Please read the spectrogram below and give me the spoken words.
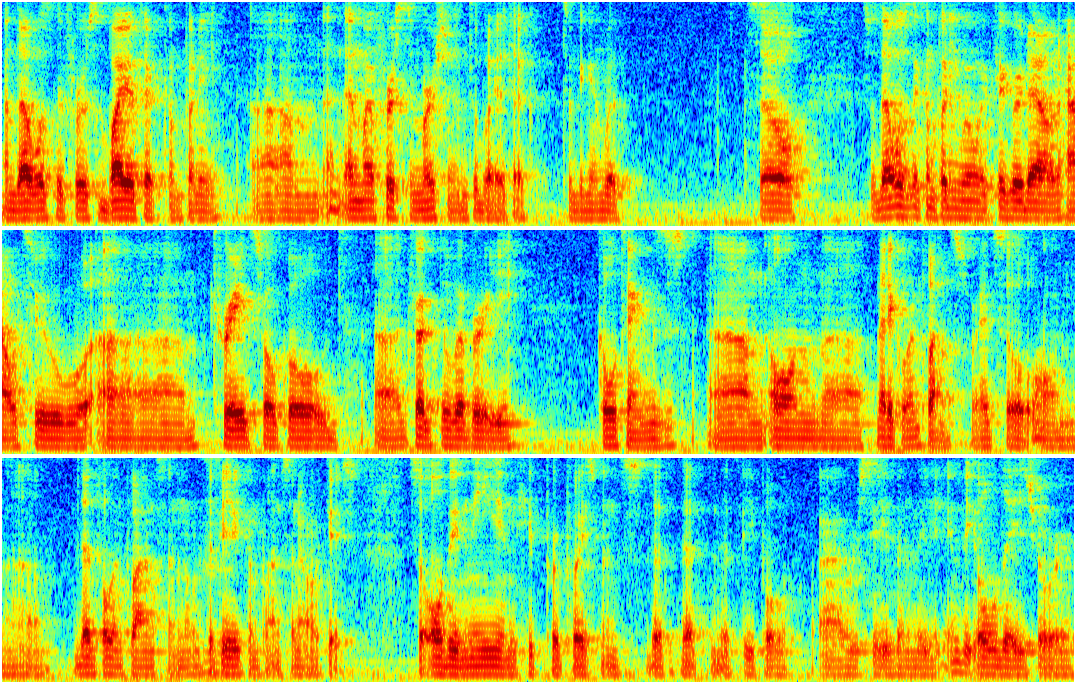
and that was the first biotech company, um, and, and my first immersion into biotech to begin with. So so that was the company when we figured out how to um, create so-called uh, drug delivery coatings um, on uh, medical implants, right? So on uh, dental implants and orthopedic implants in our case. So all the knee and hip replacements that, that, that people uh, receive in the in the old age or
